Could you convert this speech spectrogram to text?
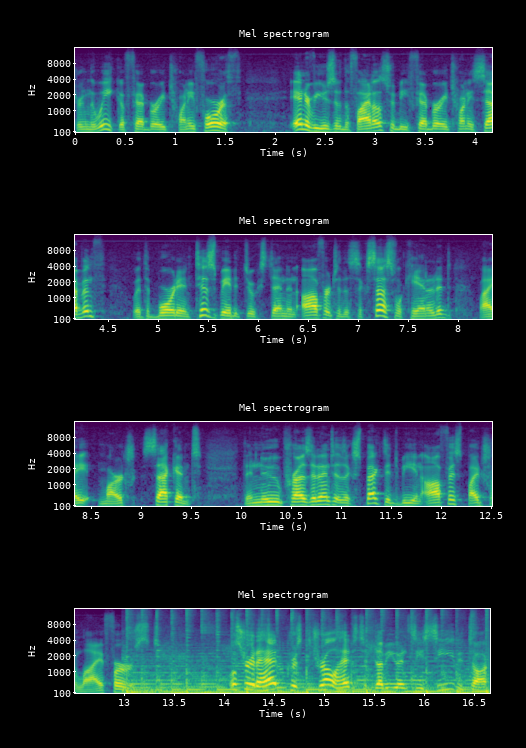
during the week of February 24th. Interviews of the finalists would be February 27th, with the board anticipated to extend an offer to the successful candidate by March 2nd. The new president is expected to be in office by July 1st. Well, straight ahead, Chris Cottrell heads to WNCC to talk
